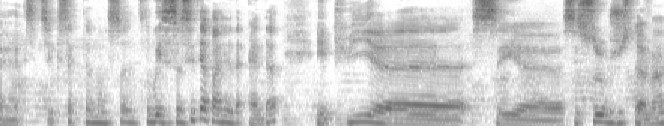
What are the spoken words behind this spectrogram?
Euh, c'est exactement ça. Oui, c'est ça, City of Life and Death. Et puis, euh, c'est euh, sûr, justement,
